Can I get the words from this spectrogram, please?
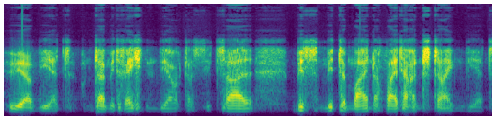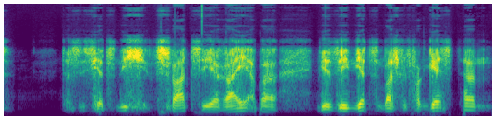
höher wird. Und damit rechnen wir auch, dass die Zahl bis Mitte Mai noch weiter ansteigen wird. Das ist jetzt nicht Schwarzseherei, aber wir sehen jetzt zum Beispiel von gestern,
